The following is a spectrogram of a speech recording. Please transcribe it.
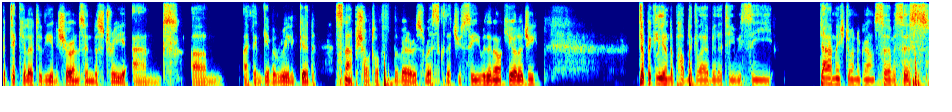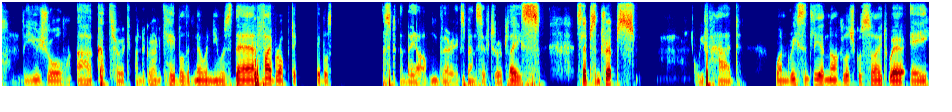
particular to the insurance industry and um, I think give a really good snapshot of the various risks that you see within archaeology. Typically under public liability, we see damage to underground services, the usual uh, cut through underground cable that no one knew was there, fiber optic cables, and they are very expensive to replace. Slips and trips, we've had one recently at an archaeological site where a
